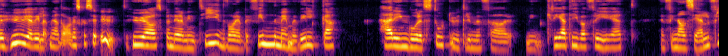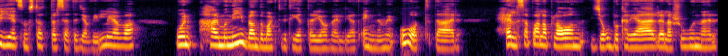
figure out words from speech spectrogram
för hur jag vill att mina dagar ska se ut. Hur jag spenderar min tid, var jag befinner mig, med vilka. Här ingår ett stort utrymme för min kreativa frihet, en finansiell frihet som stöttar sättet jag vill leva och en harmoni bland de aktiviteter jag väljer att ägna mig åt där hälsa på alla plan, jobb och karriär, relationer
